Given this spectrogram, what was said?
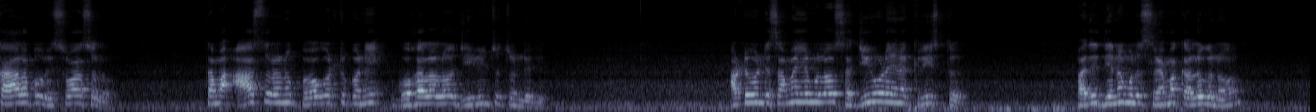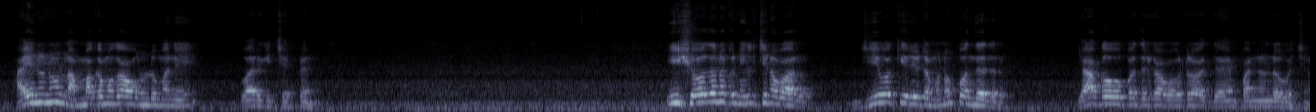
కాలపు విశ్వాసులు తమ ఆస్తులను పోగొట్టుకొని గుహలలో జీవించుచుండేది అటువంటి సమయంలో సజీవుడైన క్రీస్తు పది దినములు శ్రమ కలుగును అయినను నమ్మకముగా ఉండుమని వారికి చెప్పాను. ఈ శోధనకు నిలిచిన వారు జీవ కిరీటమును పొందెదరు. యాగోవు పత్రిక ఒకటో అధ్యాయం పన్నెండవ వచ్చిన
